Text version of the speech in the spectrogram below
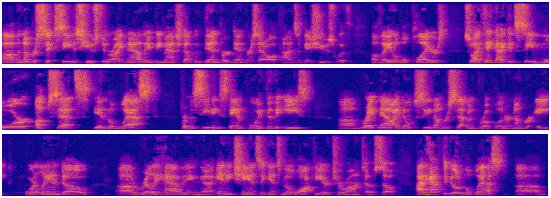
Uh, the number six seed is Houston right now. They'd be matched up with Denver. Denver's had all kinds of issues with available players. So I think I could see more upsets in the West from a seeding standpoint than the East. Um, right now, I don't see number seven Brooklyn or number eight Orlando uh, really having uh, any chance against Milwaukee or Toronto. So I'd have to go to the West. Um,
